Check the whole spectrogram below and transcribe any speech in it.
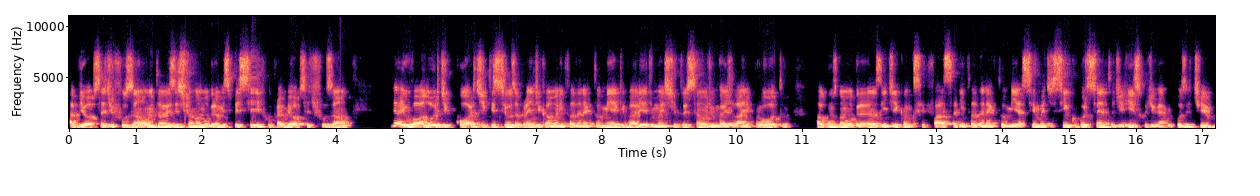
a biópsia de fusão, então existe um nomograma específico para biópsia de fusão, e aí o valor de corte que se usa para indicar uma linfadenectomia é que varia de uma instituição ou de um guideline para o outro. Alguns nomogramas indicam que se faça linfadenectomia acima de 5% de risco de gangue positivo,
